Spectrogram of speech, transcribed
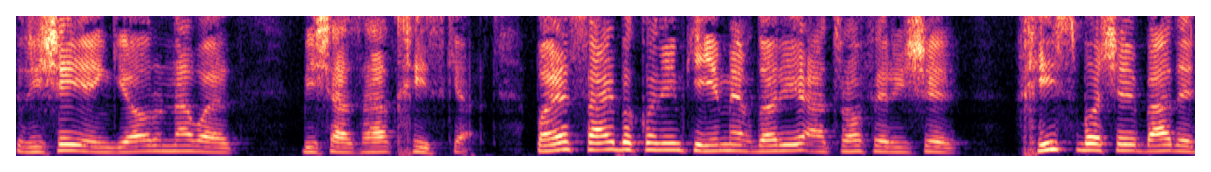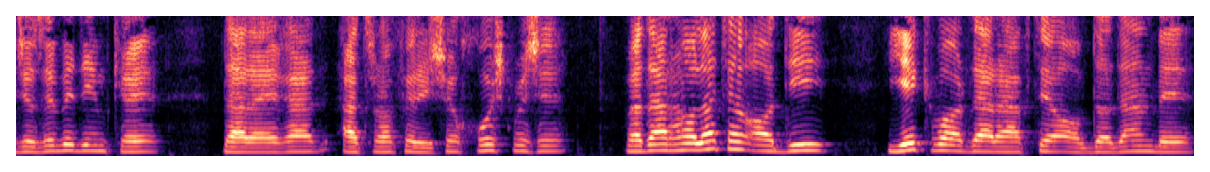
ریشه این گیاه رو نباید بیش از حد خیس کرد. باید سعی بکنیم که یه مقداری اطراف ریشه خیس باشه بعد اجازه بدیم که در حقیقت اطراف ریشه خشک بشه و در حالت عادی یک بار در هفته آب دادن به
